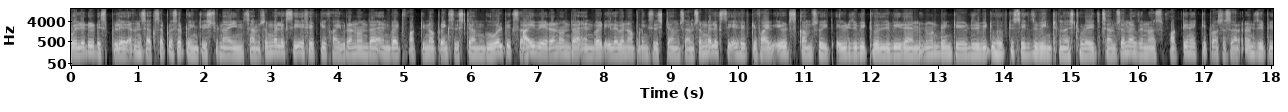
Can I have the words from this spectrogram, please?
OLED display and success ratio 20:9. Samsung Galaxy A55 run on the Android 14 operating system. Google Pixel 5a run on the Android 11 operating system. Samsung Galaxy A55 it comes with 8GB, 12GB RAM and 128GB, 256GB internal storage. Samsung Exynos fourteen eighty processor and GPU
